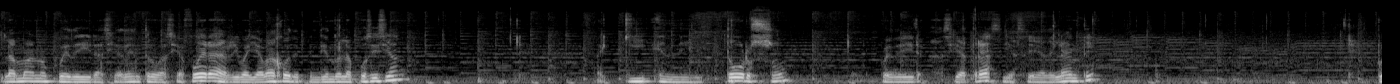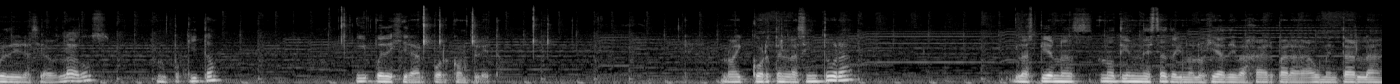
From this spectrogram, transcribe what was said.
La mano puede ir hacia adentro o hacia afuera, arriba y abajo, dependiendo de la posición. Aquí en el torso puede ir hacia atrás y hacia adelante. Puede ir hacia los lados un poquito y puede girar por completo. No hay corte en la cintura. Las piernas no tienen esta tecnología de bajar para aumentar la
